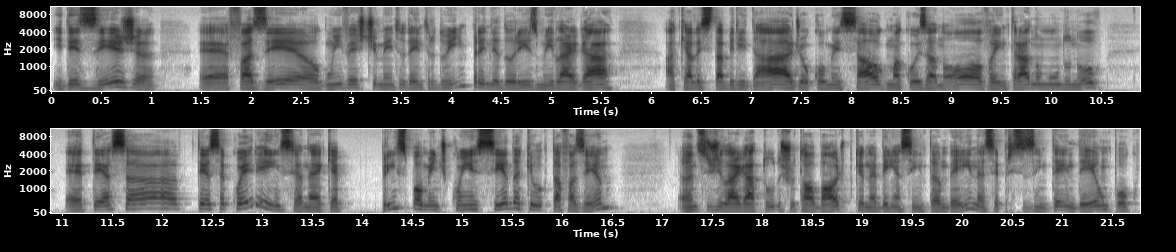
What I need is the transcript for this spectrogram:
e deseja é, fazer algum investimento dentro do empreendedorismo e largar aquela estabilidade ou começar alguma coisa nova, entrar num mundo novo, é ter essa, ter essa coerência, né? Que é principalmente conhecer daquilo que está fazendo antes de largar tudo, chutar o balde, porque não é bem assim também, né? Você precisa entender um pouco,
